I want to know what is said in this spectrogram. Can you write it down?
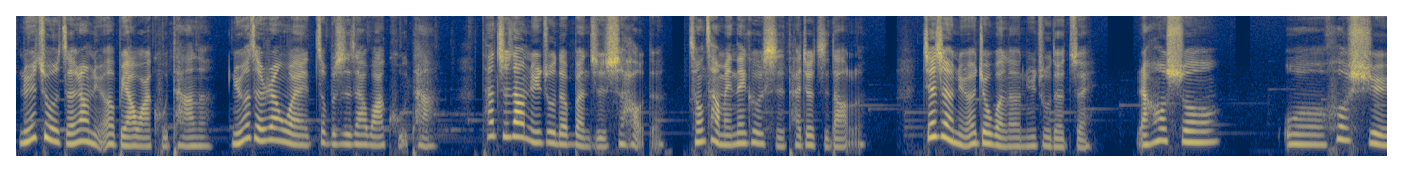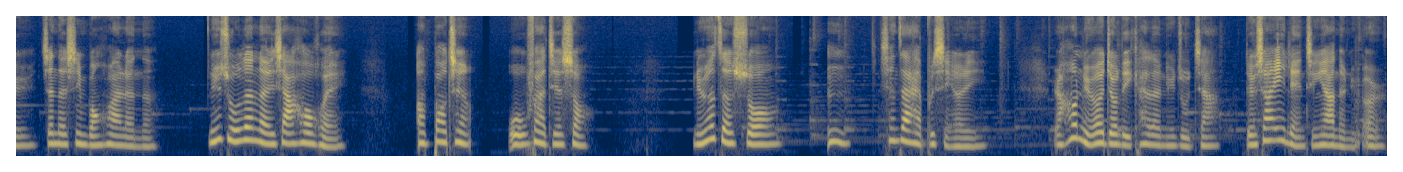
女主则让女二不要挖苦她了，女二则认为这不是在挖苦她，她知道女主的本质是好的，从草莓内裤时她就知道了。接着女二就吻了女主的嘴，然后说：“我或许真的性崩坏了呢。”女主愣了一下，后悔：“哦，抱歉，我无法接受。”女二则说：“嗯，现在还不行而已。”然后女二就离开了女主家，留下一脸惊讶的女二。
